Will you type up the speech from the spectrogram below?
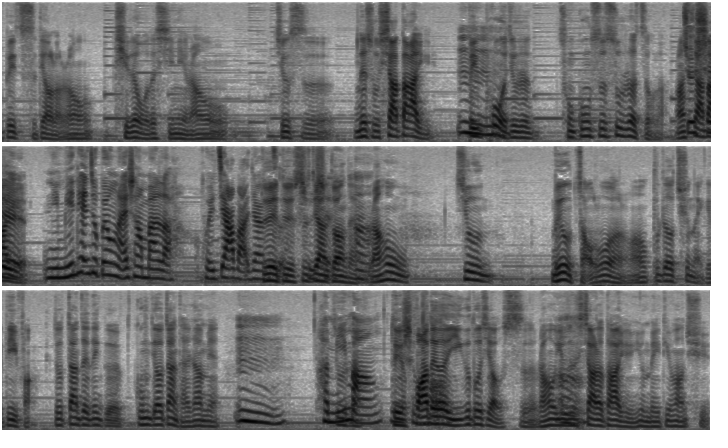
被辞掉了，然后提着我的行李，然后就是那时候下大雨，被迫就是从公司宿舍走了，然后下大雨是，你明天就不用来上班了，回家吧，这样子，对对，是是这样状态。嗯、然后就没有着落了，然后不知道去哪个地方，就站在那个公交站台上面，嗯，很迷茫，对，发呆了一个多小时，然后又是嗯。下了大雨，又没地方去，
